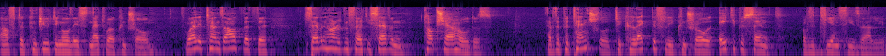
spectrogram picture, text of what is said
after computing all this network control? Well, it turns out that the 737 top shareholders have the potential to collectively control 80% of the TNC's value.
